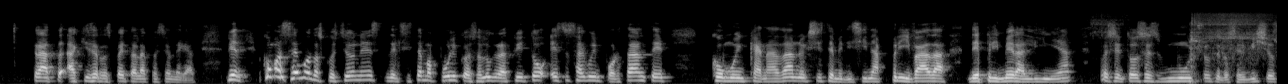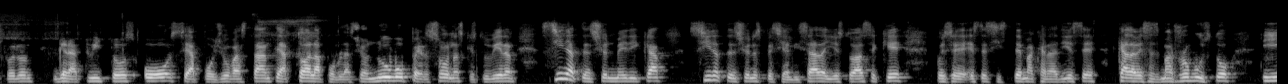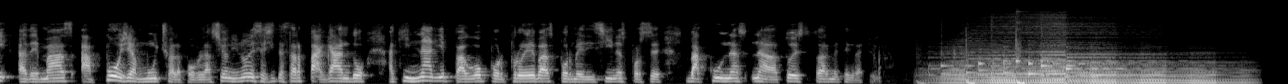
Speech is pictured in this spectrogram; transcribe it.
aquí se respeta la cuestión legal. Bien, ¿cómo hacemos las cuestiones del sistema público de salud gratuito? Esto es algo importante. Como en Canadá no existe medicina privada de primera línea, pues entonces muchos de los servicios fueron gratuitos o se apoyó bastante a toda la población. No hubo personas que estuvieran sin atención médica, sin atención especializada y esto hace que pues eh, este sistema canadiense cada vez es más robusto y además apoya mucho a la población y no necesita estar pagando. Aquí nadie pagó por pruebas, por medicinas, por vacunas, nada, todo es totalmente gratuito.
